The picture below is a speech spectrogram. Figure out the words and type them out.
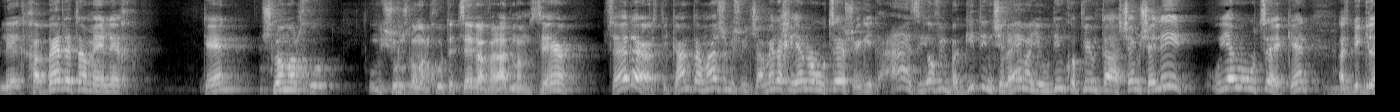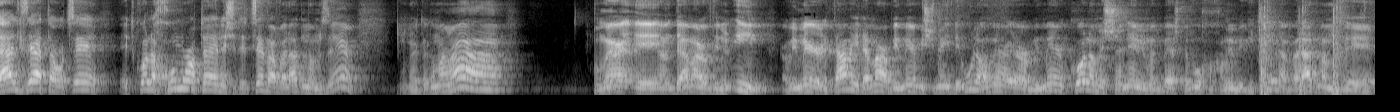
לכבד את המלך, כן? שלא מלכות. ומשום שלא מלכות תצא והוולד ממזר? בסדר, אז תיקנת משהו בשביל שהמלך יהיה מרוצה, שהוא יגיד, אה, איזה יופי, בגיטין שלהם היהודים כותבים את השם שלי, הוא יהיה מרוצה, כן? אז בגלל זה אתה רוצה את כל החומרות האלה שתצא והוולד ממזר? אומרת הגמרא, אומר אה, דאמר רבי נועין, רבי מאיר לתמי, דאמר רבי מאיר משמי דאולה, אומר רבי מאיר, כל המשנה ממטבע שטבעו חכמים בגיטין, הוולד ממזר.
